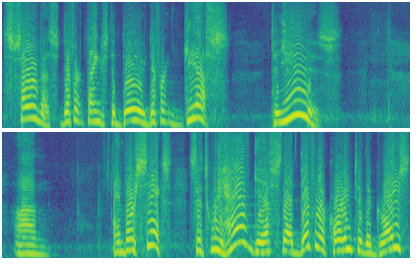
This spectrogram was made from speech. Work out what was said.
service, different things to do, different gifts to use. Um, and verse 6 since we have gifts that differ according to the grace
